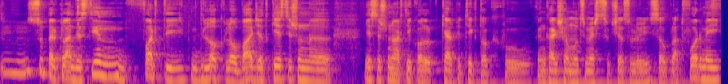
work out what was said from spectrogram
Mhm. super clandestin, foarte deloc low budget, că este și un, uh, este și un articol chiar pe TikTok cu, în care și el mulțumește succesului său platformei,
